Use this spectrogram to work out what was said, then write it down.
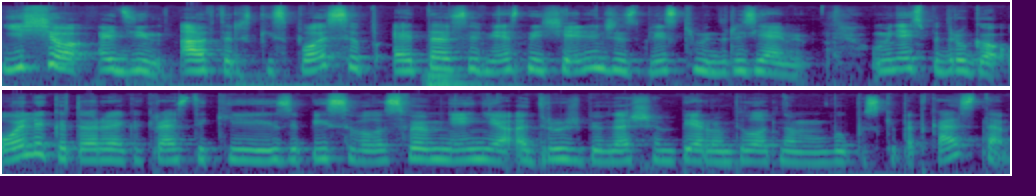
Еще один авторский способ — это совместные челленджи с близкими друзьями. У меня есть подруга Оля, которая как раз-таки записывала свое мнение о дружбе в нашем первом пилотном выпуске подкаста.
